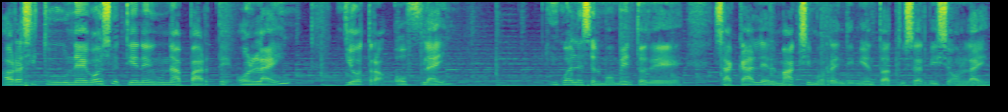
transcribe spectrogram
Ahora, si tu negocio tiene una parte online y otra offline, igual es el momento de sacarle el máximo rendimiento a tu servicio online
